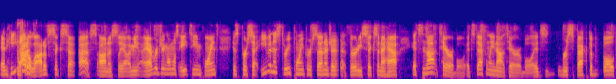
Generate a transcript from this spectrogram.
and he had a lot of success. Honestly, I mean, averaging almost 18 points, his percent, even his three point percentage at 36 and a half, it's not terrible. It's definitely not terrible. It's respectable,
